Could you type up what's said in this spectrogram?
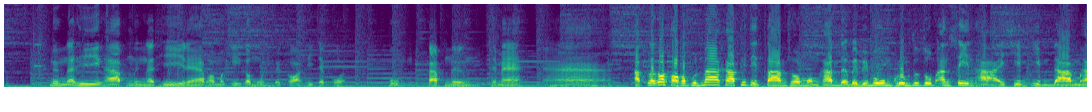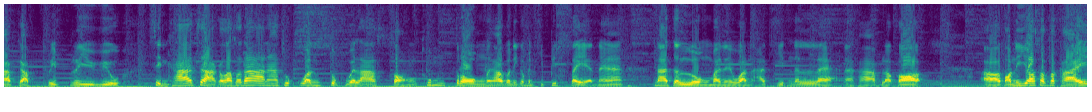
1 นาทีครับ 1 นาทีนะครับเพราะเมื่อกี้ก็หมุนไปก่อนที่จะกดปุ่มแป๊บหนึ่งใช่ไหมอ่าครับแล้วก็ขอขอบคุณมากครับที่ติดตามชมผมครับเดอะเบบี้บูมกลุ่มซูมอันซีนถ่ายชิมอิ่มดำครับ กับคลิปรีวิว สินค้าจาก Lazada นะทุกวันศุกร์เวลา 2 ทุ่มตรงนะครับ วันนี้ก็เป็นคลิปพิเศษนะน่าจะลงมาในวันอาทิตย์นั่นแหละนะครับ แล้วก็ตอนนี้ยอด Subscribe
